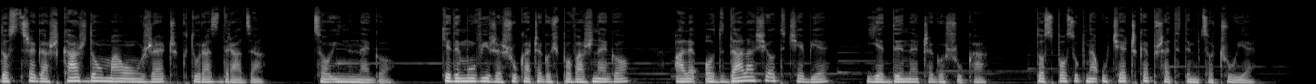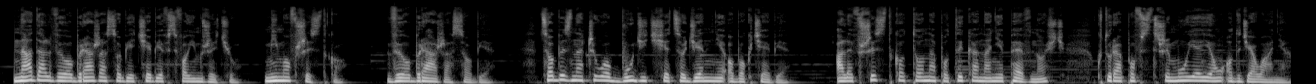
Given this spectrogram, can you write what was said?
dostrzegasz każdą małą rzecz, która zdradza. Co innego. Kiedy mówi, że szuka czegoś poważnego, ale oddala się od ciebie, jedyne czego szuka. To sposób na ucieczkę przed tym, co czuje. Nadal wyobraża sobie ciebie w swoim życiu, mimo wszystko. Wyobraża sobie, co by znaczyło budzić się codziennie obok ciebie, ale wszystko to napotyka na niepewność, która powstrzymuje ją od działania.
